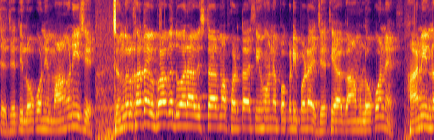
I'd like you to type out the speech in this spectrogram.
છે, જેથી લોકોની માંગણી છે. જંગલ ખાતા વિભાગ દ્વારા વિસ્તારમાં ફરતા સિંહોને પકડી પડાય, જેથી આ ગામ લોકોને હાનિ ન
